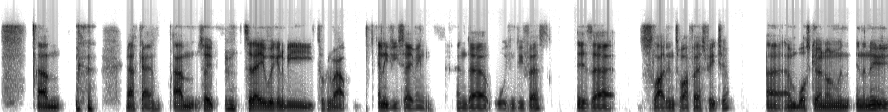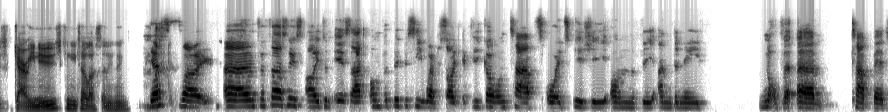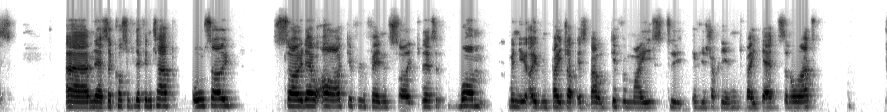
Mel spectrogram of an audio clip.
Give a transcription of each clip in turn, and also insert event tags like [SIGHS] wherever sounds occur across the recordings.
[LAUGHS] um, [LAUGHS] okay. Um, so [CLEARS THROAT] today we're going to be talking about energy saving, and uh, what we can do first is uh, slide into our first feature. Uh, and what's going on with, in the news? Gary News, can you tell us anything? Yes, so um, the first news item is that on the BBC website, if you go on tabs, or it's usually on the underneath, not the um, tab bits, um, there's a cost of living tab also. So there are different things. Like there's one when you open page up, it's about different ways to if you're struggling to pay debts and all that.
